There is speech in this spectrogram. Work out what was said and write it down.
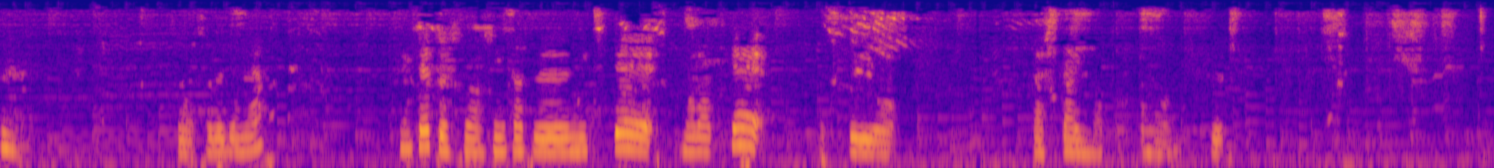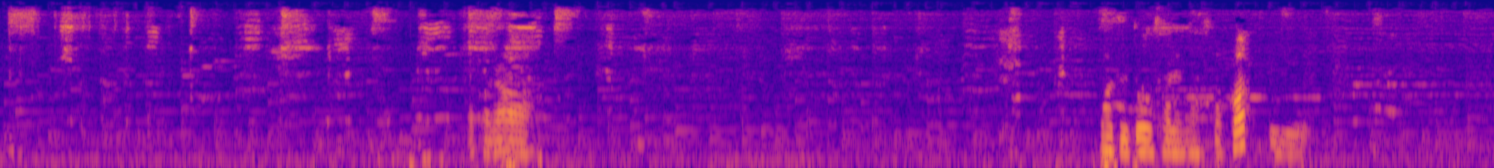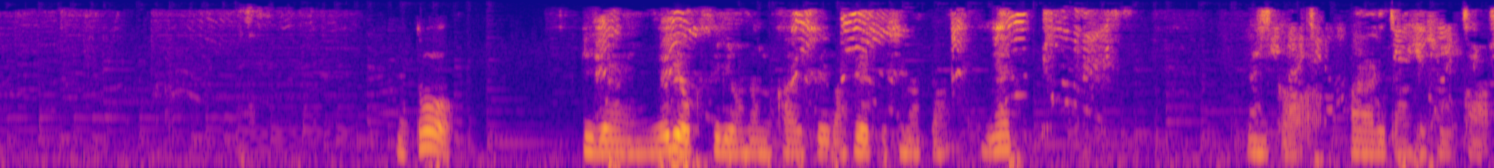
うん。そう、それでね、先生としては診察に来てもらって、お薬を出したいんだと思うんです。まずどうされましたかっていう。のと、以前よりお薬を飲む回数が増えてしまったんですね。って。何かあられたんでしょうか。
